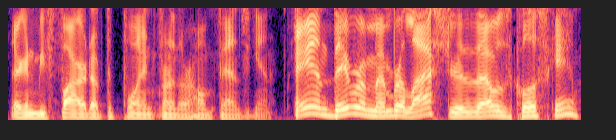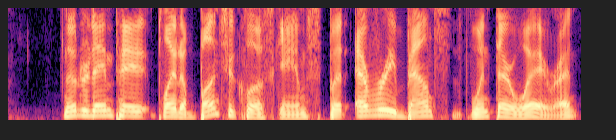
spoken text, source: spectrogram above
They're going to be fired up to play in front of their home fans again. And they remember last year that that was a close game. Notre Dame pay, played a bunch of close games, but every bounce went their way, right?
